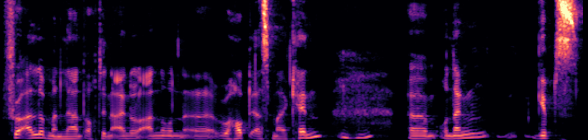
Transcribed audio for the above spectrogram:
für alle. Man lernt auch den einen oder anderen äh, überhaupt erstmal kennen. Mhm. Ähm, und dann gibt's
